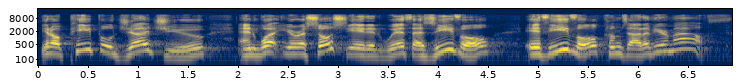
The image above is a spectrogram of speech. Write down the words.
You know, people judge you and what you're associated with as evil if evil comes out of your mouth.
